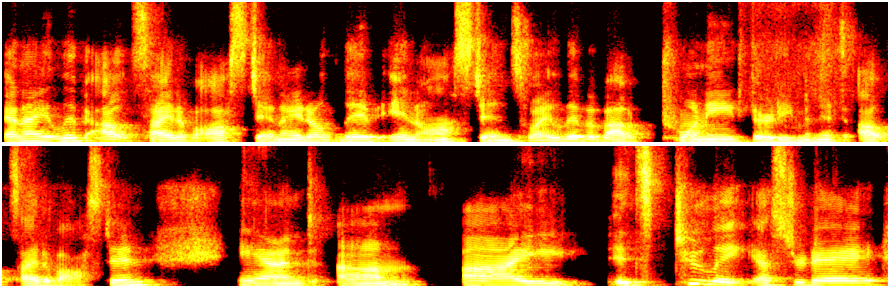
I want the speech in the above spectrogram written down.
and I live outside of Austin. I don't live in Austin. So I live about 20, 30 minutes outside of Austin. And um, I it's too late yesterday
